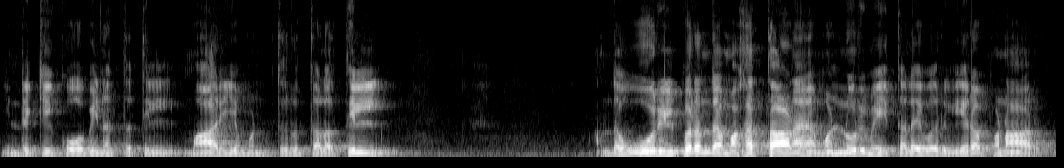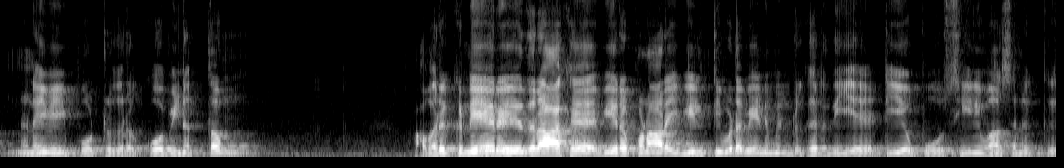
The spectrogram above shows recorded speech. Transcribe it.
இன்றைக்கு கோபிநத்தத்தில் மாரியம்மன் திருத்தலத்தில் அந்த ஊரில் பிறந்த மகத்தான மண்ணுரிமை தலைவர் வீரப்பனார் நினைவை போற்றுகிற கோபிநத்தம் அவருக்கு நேர் எதிராக வீரப்பனாரை வீழ்த்திவிட வேண்டும் என்று கருதிய டிஎப்ஓ சீனிவாசனுக்கு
